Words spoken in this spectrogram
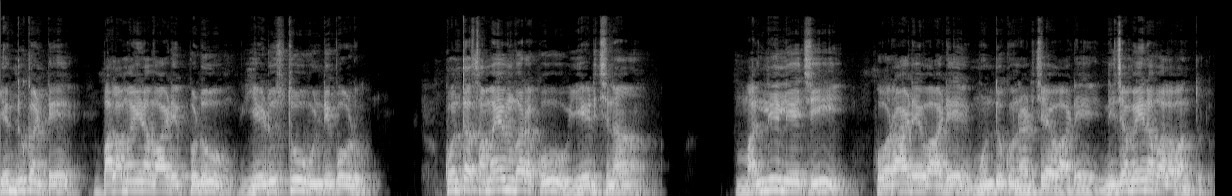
ఎందుకంటే బలమైన వాడెప్పుడూ ఏడుస్తూ ఉండిపోడు. కొంత సమయం వరకు ఏడ్చినా మళ్ళీ లేచి పోరాడేవాడే ముందుకు నడిచేవాడే నిజమైన బలవంతుడు.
